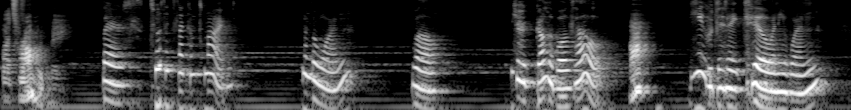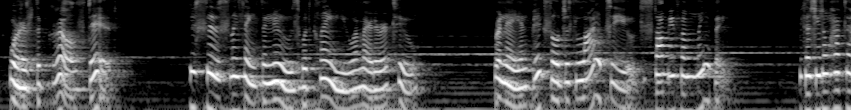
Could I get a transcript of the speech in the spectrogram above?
What's wrong with me? There's two things that come to mind. Number one, well, you're gullible as hell. Huh? You didn't kill anyone. Whereas the girls did. You seriously think the news would claim you a murderer too? Renee and Pixel just lied to you to stop you from leaving. Because you don't have to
